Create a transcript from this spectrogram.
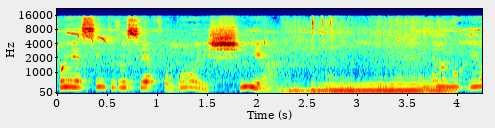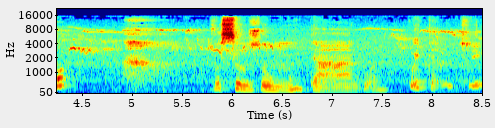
Foi assim que você afogou a lixia? Ela morreu? Você usou muita água. Coitadinho.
